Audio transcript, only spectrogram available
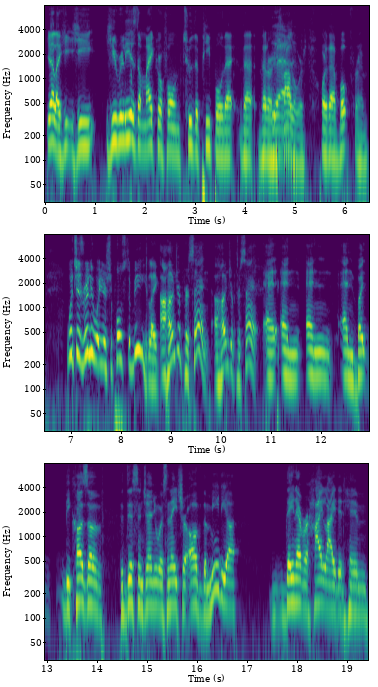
Yeah, like he he he really is the microphone to the people that that that are his Yeah. followers or that vote for him. Which is really what you're supposed to be. Like A hundred percent, a hundred percent, and and and and but because of the disingenuous nature of the media, they never highlighted him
